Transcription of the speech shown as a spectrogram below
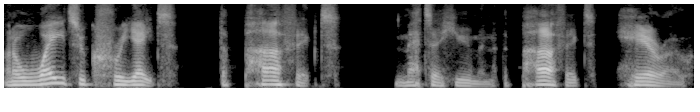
on a way to create the perfect meta human, the perfect hero.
